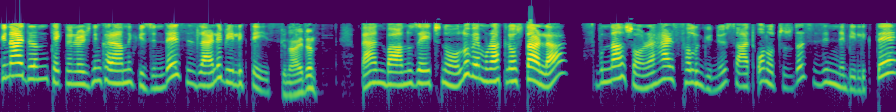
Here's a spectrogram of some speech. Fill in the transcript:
Günaydın, teknolojinin karanlık yüzünde sizlerle birlikteyiz. Günaydın. Ben Banu Zeytinoğlu ve Murat Lostar'la bundan sonra her salı günü saat 10.30'da sizinle birlikte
